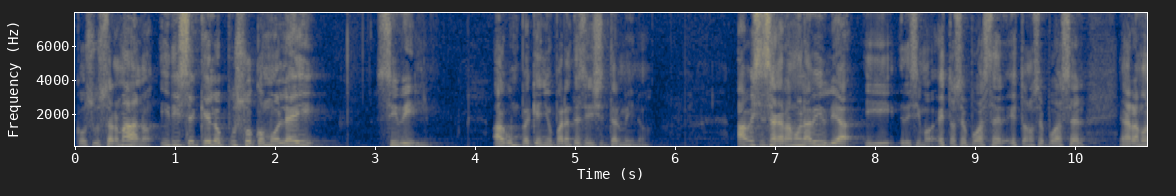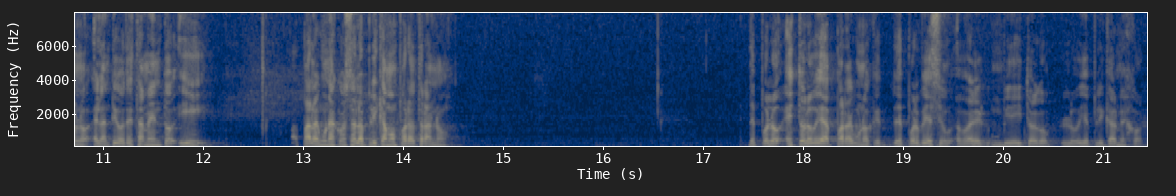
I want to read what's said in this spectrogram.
con sus hermanos y dice que lo puso como ley civil. Hago un pequeño paréntesis y termino. A veces agarramos la Biblia y decimos, esto se puede hacer, esto no se puede hacer. Agarramos el Antiguo Testamento y para algunas cosas lo aplicamos, para otras no. Después esto lo voy a, para algunos que después voy a hacer un videito, algo, lo voy a explicar mejor.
